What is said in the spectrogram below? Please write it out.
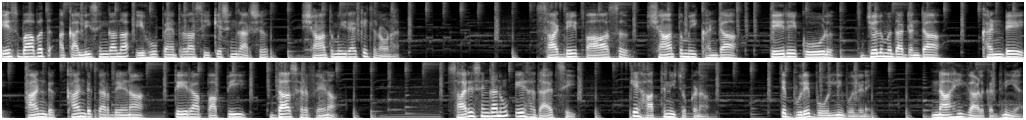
ਇਸ ਬਾਬਤ ਅਕਾਲੀ ਸਿੰਘਾਂ ਦਾ ਇਹੋ ਪੈਂਤੜਾ ਸੀ ਕਿ ਸੰਘਰਸ਼ ਸ਼ਾਂਤਮਈ ਰਹਿ ਕੇ ਚਲਾਉਣਾ ਸਾਡੇ ਪਾਸ ਸ਼ਾਂਤਮਈ ਖੰਡਾ, ਤੇਰੇ ਕੋਲ ਜ਼ੁਲਮ ਦਾ ਡੰਡਾ, ਖੰਡੇ ਖੰਡ ਖੰਡ ਕਰ ਦੇਣਾ, ਤੇਰਾ ਪਾਪੀ ਦਾ ਸਰਫੇਣਾ ਸਾਰੇ ਸਿੰਘਾਂ ਨੂੰ ਇਹ ਹਦਾਇਤ ਸੀ ਕਿ ਹੱਥ ਨਹੀਂ ਚੁੱਕਣਾ ਤੇ ਬੁਰੇ ਬੋਲ ਨਹੀਂ ਬੋਲਣੇ, ਨਾ ਹੀ ਗਾਲ ਕੱਢਣੀ ਹੈ।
